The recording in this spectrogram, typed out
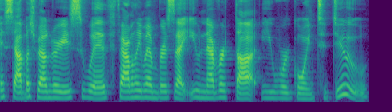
establish boundaries with family members that you never thought you were going to do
